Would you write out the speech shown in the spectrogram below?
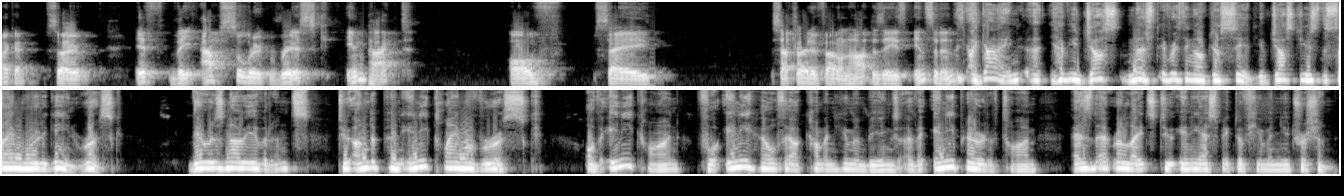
Okay. So if the absolute risk impact of, say, saturated fat on heart disease incidence, Again, uh, have you just missed everything I've just said? You've just used the same word again, risk. There is no evidence to underpin any claim of risk of any kind for any health outcome in human beings over any period of time as that relates to any aspect of human nutrition.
